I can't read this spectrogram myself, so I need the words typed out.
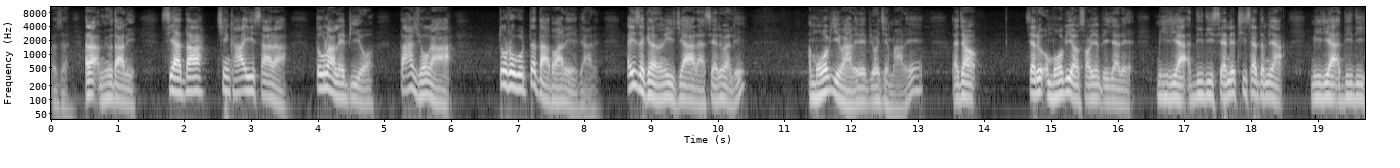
ဘာဆိုအဲ့ဒါအမျိုးသားလေးဆရာသား ချင်းခါကြီးစားတာသုံးလလဲပြီးရောသားယောဂါတော်တော်ကိုတက်တာသွားတယ်ဗျာတဲ့အဲ့ဒီစကန်လေးကြားတာဆရာတို့ကလေအမောပြေပါတယ်ပဲပြောချင်ပါတယ်ဒါကြောင့်ဆရာတို့အမောပြေအောင်ဆောင်ရွက်ပေးကြတဲ့မီဒီယာအသီးသီးဆရာနဲ့ထိဆက်သမျှမီဒီယာအသီးသီး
